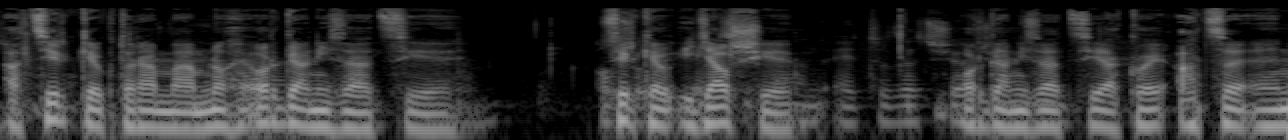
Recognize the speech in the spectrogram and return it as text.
A církev, ktorá má mnohé organizácie, Církev i ďalšie organizácie, ako je ACN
